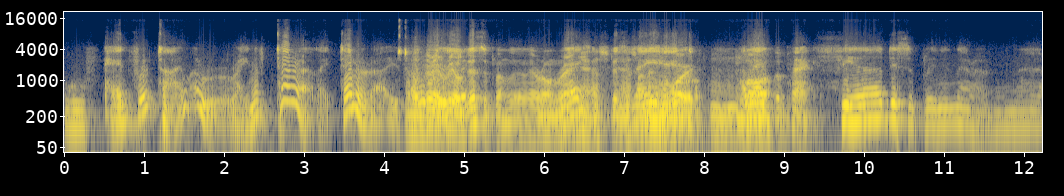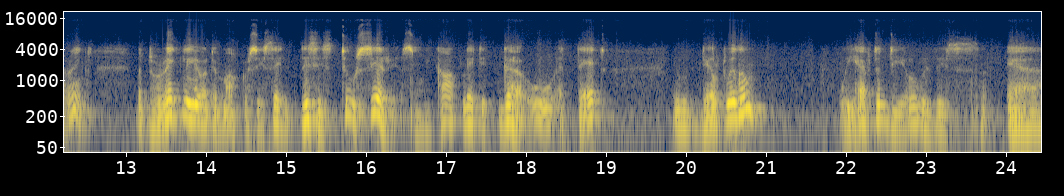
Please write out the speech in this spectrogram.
who've had for a time a reign of terror. They terrorized And a very real discipline within their own ranks. Yes, discipline They is the word. Mhm. Law of the pack. fear discipline in their own uh, ranks. But directly your democracy said, this is too serious and we can't let it go at that. You dealt with them. We have to deal with this air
